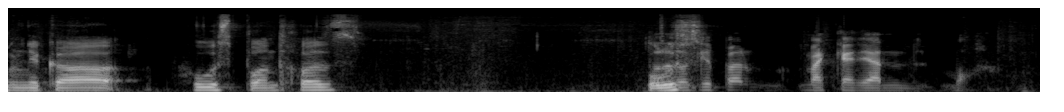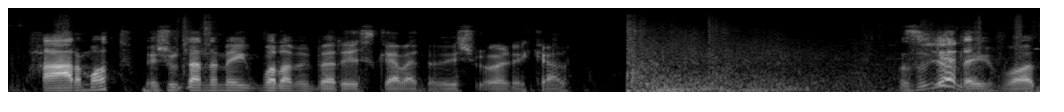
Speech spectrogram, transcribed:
Mondjuk a 20 ponthoz 20? Tulajdonképpen meg kell nyerni ma- hármat, és utána még valamiben részt kell venned és ölni kell. Az ugye elég vad.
